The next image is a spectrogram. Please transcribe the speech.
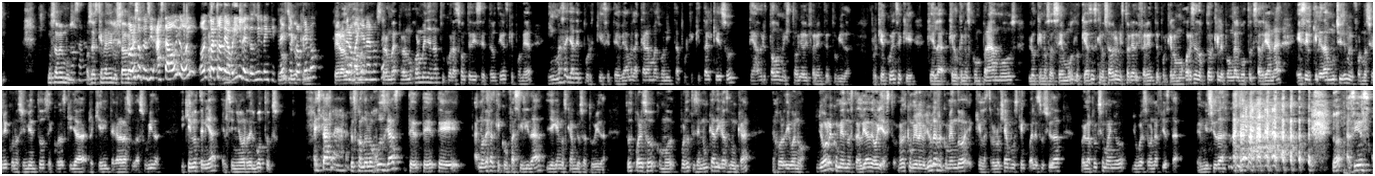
No sabemos. no sabemos. O sea, es que nadie lo sabe. Por eso te voy a decir, hasta hoy, hoy, hoy 4 de abril del 2023, yo creo que, no. Pero, mañana no sé. Pero, a lo mejor mañana tu corazón te dice, te lo tienes que poner, y más allá de porque se te vea la cara más bonita, porque qué tal que eso te abre toda una historia diferente en tu vida. porque acuérdense que, que, la, que, lo que nos compramos, lo que nos hacemos, lo que hace es que nos abre una historia diferente, porque a lo mejor ese doctor que le ponga el Botox a Adriana es el que le da muchísima información y conocimientos de cosas que ella requiere integrar a su, a su vida. ¿Y quién lo tenía? El señor del Botox. Ahí está. Entonces, cuando lo juzgas, te, te, te, no dejas que con facilidad lleguen los cambios a tu vida. Entonces, por eso, como por eso te dicen, nunca digas nunca, mejor digo, bueno, yo recomiendo hasta el día de hoy esto, ¿no? Es como yo le digo, yo les recomiendo que en la astrología busquen cuál es su ciudad, pero el próximo año yo voy a hacer una fiesta en mi ciudad. ¿No? Así es.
